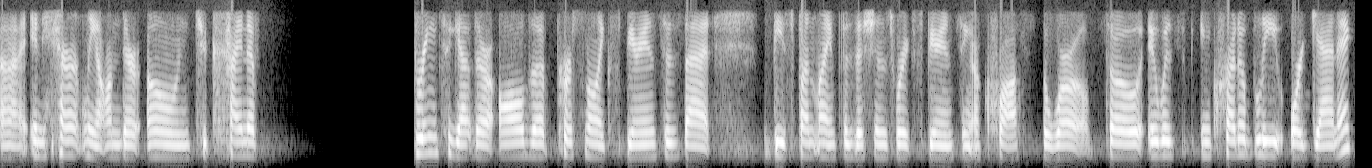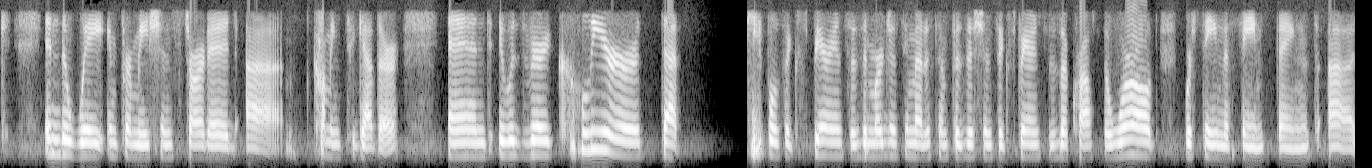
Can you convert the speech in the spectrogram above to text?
uh, inherently on their own to kind of bring together all the personal experiences that these frontline physicians were experiencing across the world. So it was incredibly organic in the way information started uh, coming together. And it was very clear that people's experiences, emergency medicine physicians' experiences across the world, were seeing the same things. Uh,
